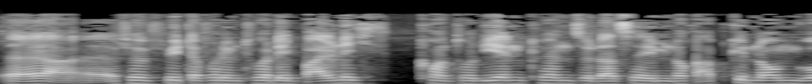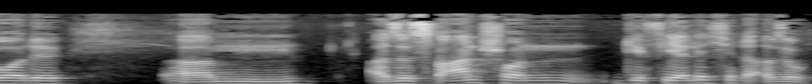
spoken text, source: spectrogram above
äh, fünf Meter vor dem Tor den Ball nicht kontrollieren können, sodass er ihm noch abgenommen wurde. Ähm, also es waren schon gefährlichere, also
